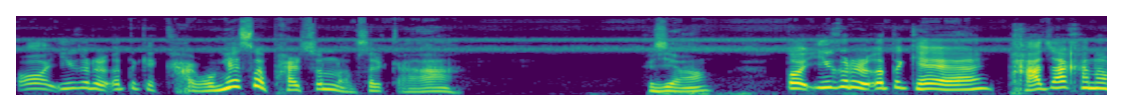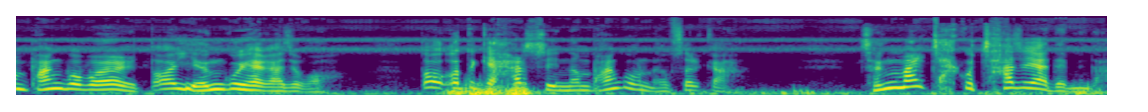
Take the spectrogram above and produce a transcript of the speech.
또 이거를 어떻게 가공해서 팔 수는 없을까? 그죠? 또 이거를 어떻게 타작하는 방법을 또 연구해 가지고, 또 어떻게 할 수 있는 방법은 없을까? 정말 자꾸 찾아야 됩니다.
